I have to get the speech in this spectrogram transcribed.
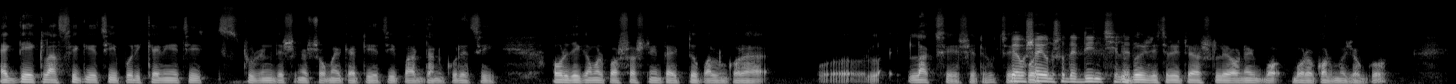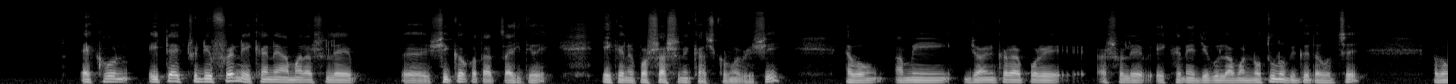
একদিকে ক্লাসে গিয়েছি পরীক্ষা নিয়েছি স্টুডেন্টদের সঙ্গে সময় কাটিয়েছি পাঠদান করেছি। আবার এদিকে আমার প্রশাসনিক দায়িত্ব পালন করা লাগছে সেটা হচ্ছে ব্যবসায় অনুষদের ডিন ছিলেন। এটা আসলে অনেক বড় কর্মযজ্ঞ এখন এটা একটু ডিফারেন্ট এখানে আমার আসলে শিক্ষকতার চাইতে এখানে প্রশাসনিক কাজকর্ম বেশি। এবং আমি জয়েন করার পরে আসলে এখানে যেগুলো আমার নতুন অভিজ্ঞতা হচ্ছে এবং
